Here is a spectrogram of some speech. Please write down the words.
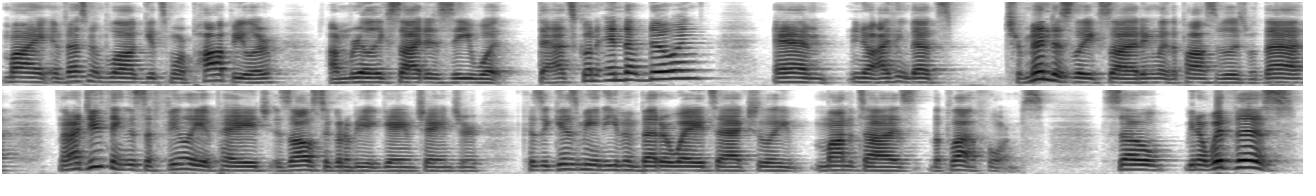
my investment blog gets more popular, I'm really excited to see what that's going to end up doing. And, you know, I think that's tremendously exciting, like the possibilities with that. And I do think this affiliate page is also going to be a game changer because it gives me an even better way to actually monetize the platforms. So, you know, with this,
